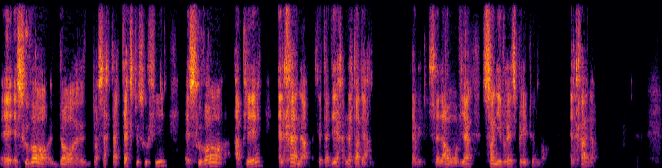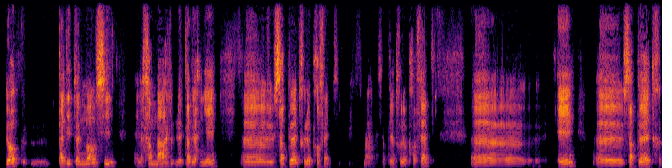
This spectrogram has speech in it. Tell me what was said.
est, souvent, dans, certains textes soufis, est souvent appelé el khana, c'est-à-dire la taverne. Eh oui, c'est là où on vient s'enivrer spirituellement. El khana. Donc, euh, pas d'étonnement si le Khammar, le tavernier, euh, ça peut être le prophète. ça peut être le prophète. Euh, et euh, ça peut être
